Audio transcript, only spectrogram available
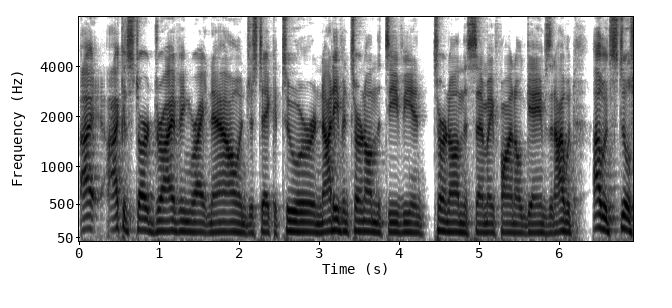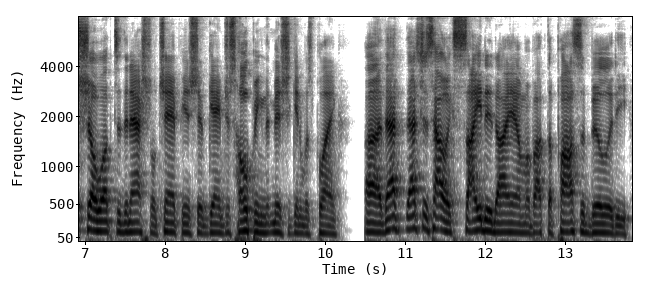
I I could start driving right now and just take a tour and not even turn on the TV and turn on the semifinal games and I would I would still show up to the national championship game just hoping that Michigan was playing. Uh, that that's just how excited I am about the possibility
